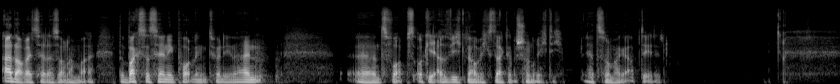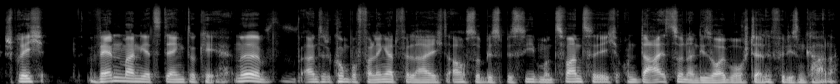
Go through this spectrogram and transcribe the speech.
Ah, doch, jetzt hat er es auch nochmal. The Bucks are sending Portland 29 äh, Swaps. Okay, also wie ich glaube ich gesagt habe, schon richtig. Er hat es nochmal geupdatet. Sprich, wenn man jetzt denkt, okay, ne, Antetokounmpo verlängert vielleicht auch so bis, bis 27 und da ist so dann die Sollbruchstelle für diesen Kader.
